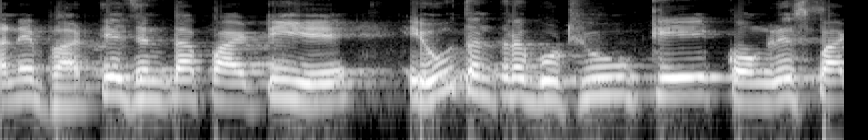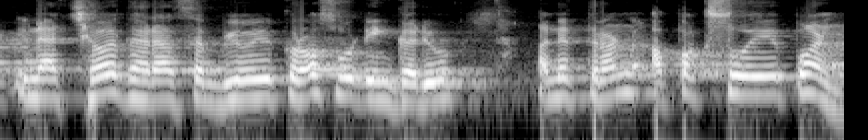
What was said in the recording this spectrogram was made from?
અને ભારતીય જનતા પાર્ટીએ એવું તંત્ર ગોઠવ્યું કે કોંગ્રેસ પાર્ટીના છ ધારાસભ્યોએ ક્રોસ વોટિંગ કર્યું અને ત્રણ અપક્ષોએ પણ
